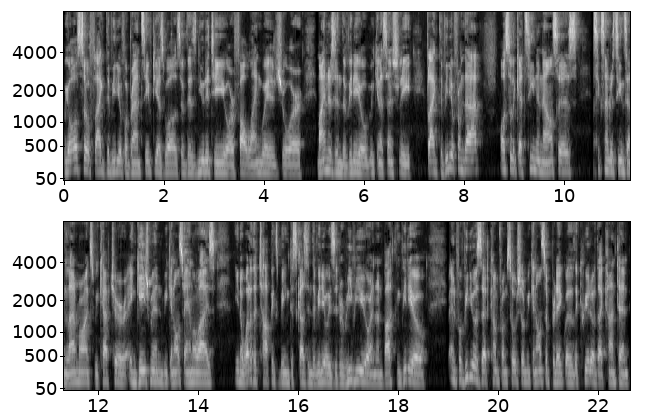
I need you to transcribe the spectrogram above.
We also flag the video for brand safety as well. So if there's nudity or foul language or minors in the video, we can essentially flag the video from that. Also look at scene analysis 600 scenes and landmarks. We capture engagement. We can also analyze, you know, what are the topics being discussed in the video? Is it a review or an unboxing video? And for videos that come from social, we can also predict whether the creator of that content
